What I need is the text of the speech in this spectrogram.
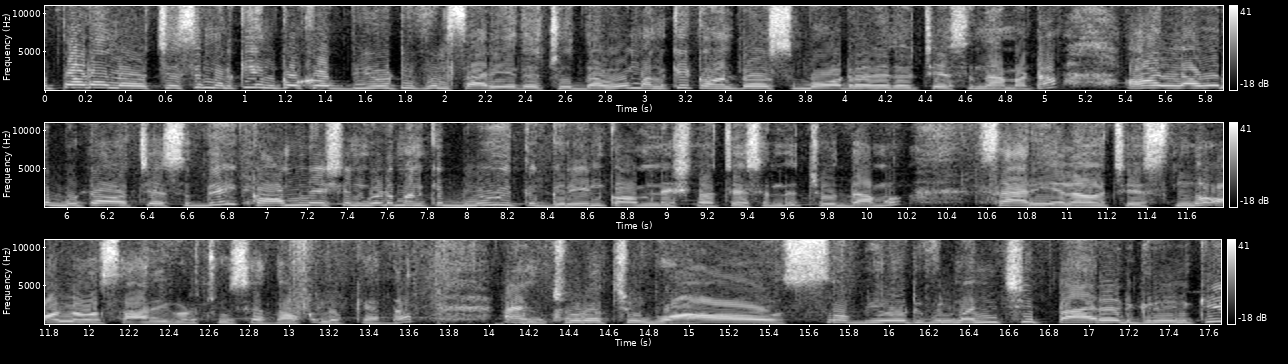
ఉప్పాడలో వచ్చేసి మనకి ఇంకొక బ్యూటిఫుల్ సారీ అయితే చూద్దాము. మనకి కాంట్రాస్ బార్డర్ అనేది వచ్చేసింది అనమాట ఆల్ ఓవర్ బుటా వచ్చేసింది. కాంబినేషన్ కూడా మనకి బ్లూ విత్ గ్రీన్ కాంబినేషన్ వచ్చేసింది. చూద్దాము. సారీ ఎలా వచ్చేస్తుందో ఆల్ ఓవర్ శారీ కూడా చూసేద్దాం. ఒక లుక్ వేద్దాం. అండ్ చూడొచ్చు. వావ్ సో బ్యూటిఫుల్ మంచి ప్యారెట్ గ్రీన్కి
